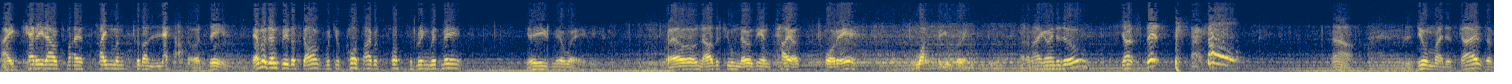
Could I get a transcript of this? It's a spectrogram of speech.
I carried out my assignment to the letter. So it seems. Evidently, the dog, which of course I was forced to bring with me, gave me away. Well, now that you know the entire story, what are you going to do? What am I going to do? Just this. No! Now, resume my disguise of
